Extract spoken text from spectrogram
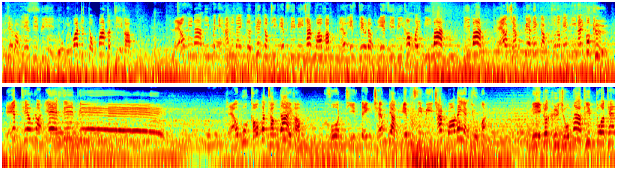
s t e l ACP ดูเหมือนว่าจะจบบ้านทันทีครับ แล้วมีหน้ามีปัญหาใดๆเกิดขึ้นกับทีม MCB ชักวาวครับ แล้ว s t l ACP เข้าไปตีบ้านตีบ้าน แล้วแชมป์เปี้ยนให้กับทัวร์นาเมนต์นี้นั้นก็คือ s t l ACP แล้วพวกเขาก็ทำได้ครับโค่นทีมเต็งแชมป์อย่าง MCB ชักวาวได้อย่างอยู่หมัดนี่ก็คือโฉมหน้าทีมตัวแทน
